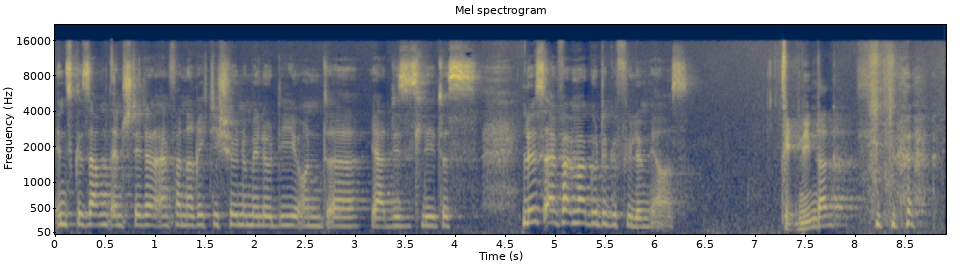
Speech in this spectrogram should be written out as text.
insgesamt entsteht dann einfach eine richtig schöne Melodie. Und äh, ja, dieses Lied das löst einfach immer gute Gefühle in mir aus. Vielen lieben Dank.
